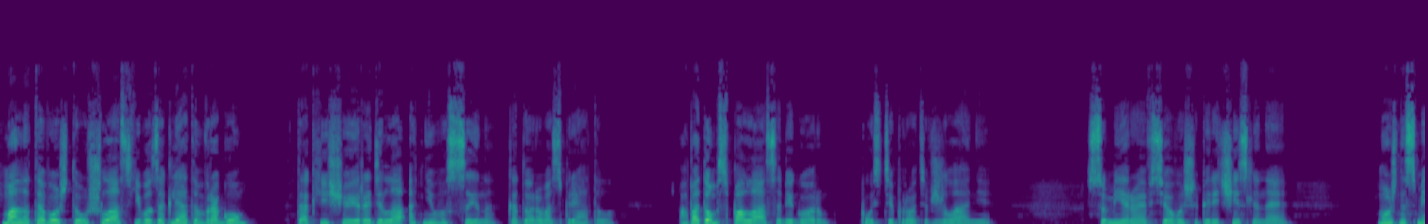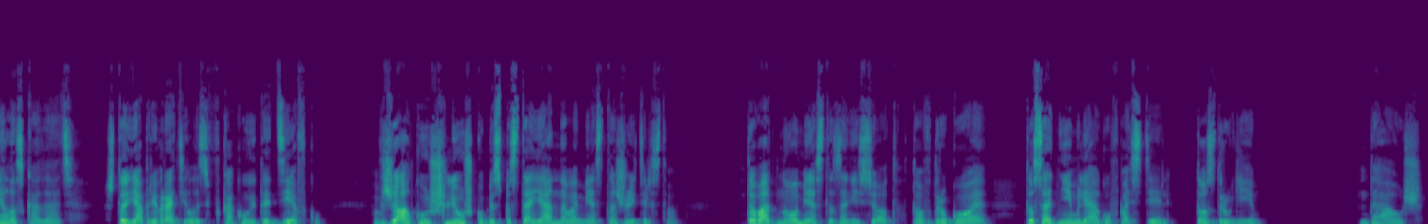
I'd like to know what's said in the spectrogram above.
Мало того, что ушла с его заклятым врагом, так еще и родила от него сына, которого спрятала. А потом спала с Абегором, пусть и против желания. Суммируя все вышеперечисленное, можно смело сказать, что я превратилась в какую-то девку, в жалкую шлюшку без постоянного места жительства. То в одно место занесет, то в другое, то с одним лягу в постель, то с другим. Да уж,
